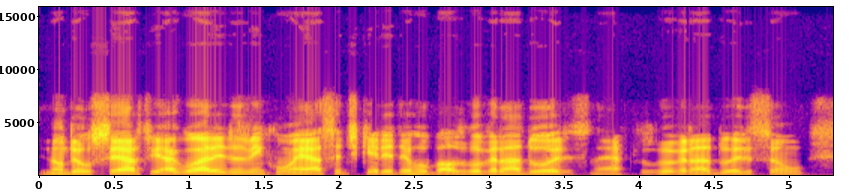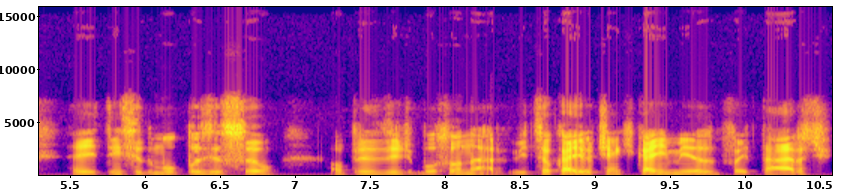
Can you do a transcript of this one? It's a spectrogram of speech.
Não deu certo e agora eles vêm com essa de querer derrubar os governadores, né? Os governadores são aí tem sido uma oposição ao presidente Bolsonaro. Witzel caiu, tinha que cair mesmo, foi tarde.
